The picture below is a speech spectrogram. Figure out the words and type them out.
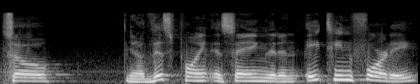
So, you know, this point is saying that in 1840,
